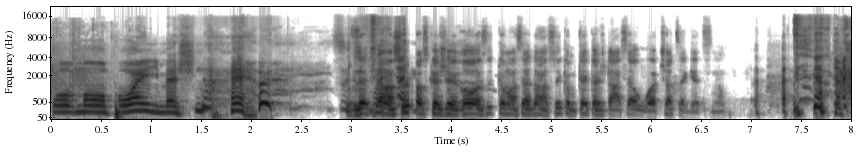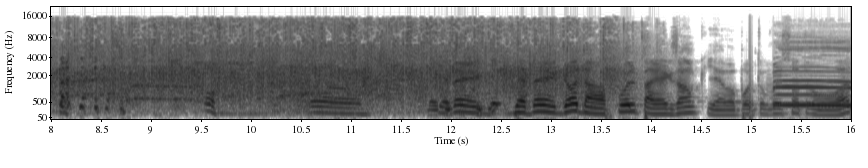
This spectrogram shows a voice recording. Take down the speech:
Pour mon point imaginaire. Vous êtes chanceux parce que j'ai rasé de commencer à danser comme quand je dansais au Watch Out à Gatineau. Il y, avait un, il y avait un gars dans la foule, par exemple, qui n'avait pas trouvé ça trop hot.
